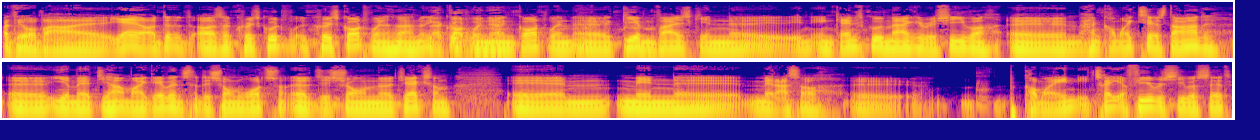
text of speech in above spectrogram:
Og det var bare, øh, ja, og det, altså Chris, Good, Chris Godwin hedder han, ikke Ja, Godwin, ja. men Godwin øh, giver dem faktisk en, øh, en, en ganske udmærket receiver. Øh, han kommer ikke til at starte, øh, i og med at de har Mike Evans og det er Sean, Watson, eller det er Sean øh, Jackson. Øh, men, øh, men altså, øh, kommer ind i tre og fire receiver sæt.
